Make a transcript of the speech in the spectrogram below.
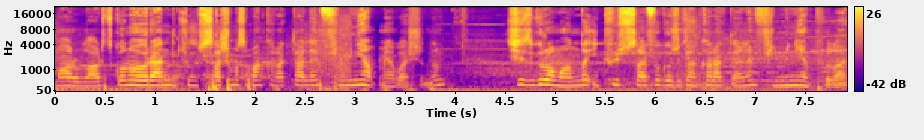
Marvel artık onu öğrendik çünkü saçma sapan karakterlerin filmini yapmaya başladım. Çizgi romanda 200 sayfa gözüken karakterlerin filmini yapıyorlar.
